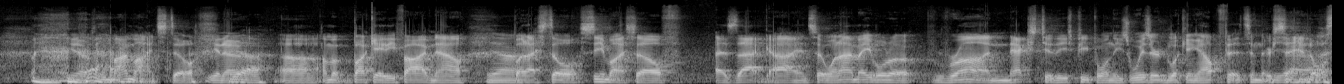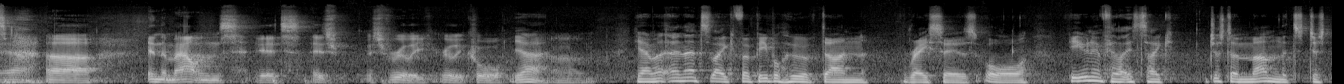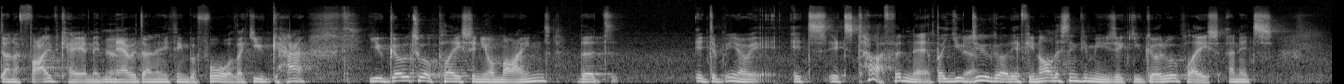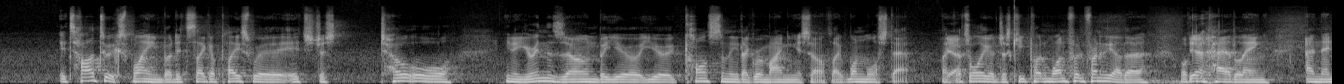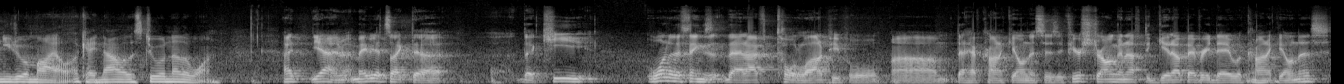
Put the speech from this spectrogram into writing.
You know, in my mind still, you know, Yeah. uh, I'm a buck 85 now, Yeah. but I still see myself as that guy. And so when I'm able to run next to these people in these wizard looking outfits and their Yeah, sandals. Uh, in the mountains, it's, it's, it's really, really cool. Yeah. Um, Yeah, and that's like for people who have done races or even if it's like just a mum that's just done a 5k and they've Yeah. never done anything before like you ha- you go to a place in your mind that it you know it, it's it's tough isn't it but you Yeah. do go if you're not listening to music you go to a place and it's it's hard to explain but it's like a place where it's just total you know you're in the zone but you're you're constantly like reminding yourself like one more step like Yeah. that's all you just keep putting one foot in front of the other or Yeah. keep pedaling and then you do a mile okay now let's do another one I, yeah, maybe it's like the the key. One of the things that I've told a lot of people um, that have chronic illness is if you're strong enough to get up every day with chronic illness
